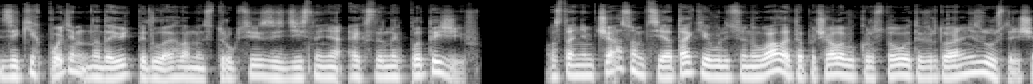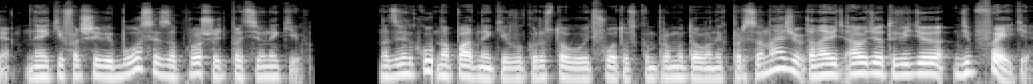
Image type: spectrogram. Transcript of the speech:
з яких потім надають підлеглим інструкції зі здійснення екстрених платежів. Останнім часом ці атаки еволюціонували та почали використовувати віртуальні зустрічі, на які фальшиві боси запрошують працівників. На дзвінку нападники використовують фото з компрометованих персонажів та навіть аудіо та відео діпфейки,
